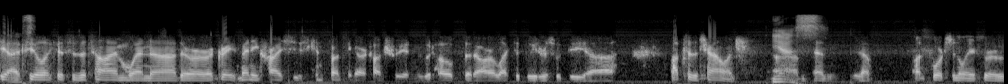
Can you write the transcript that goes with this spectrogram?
Yeah, I feel like this is a time when uh, there are a great many crises confronting our country, and we would hope that our elected leaders would be uh, up to the challenge. Yes. Um, and, you know, unfortunately, for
